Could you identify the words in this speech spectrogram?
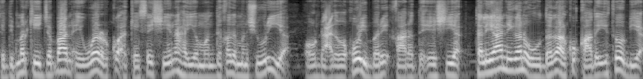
Kadib markii jabaan ay weerar ku ekeysay shiinaha iyo mandiqada manshuuriya oo dhacda waqooyi bari qaaradda eeshiya talyaanigana uu dagaal ku qaaday ethoobiya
